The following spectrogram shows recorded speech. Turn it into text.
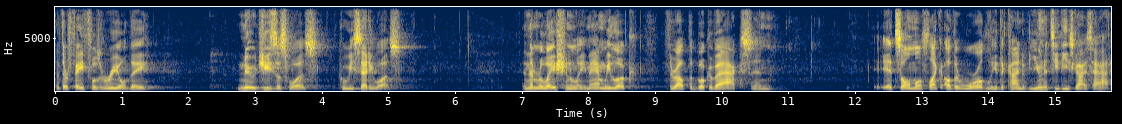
that their faith was real. They knew Jesus was who he said he was. And then relationally, man, we look throughout the book of Acts and it's almost like otherworldly the kind of unity these guys had.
